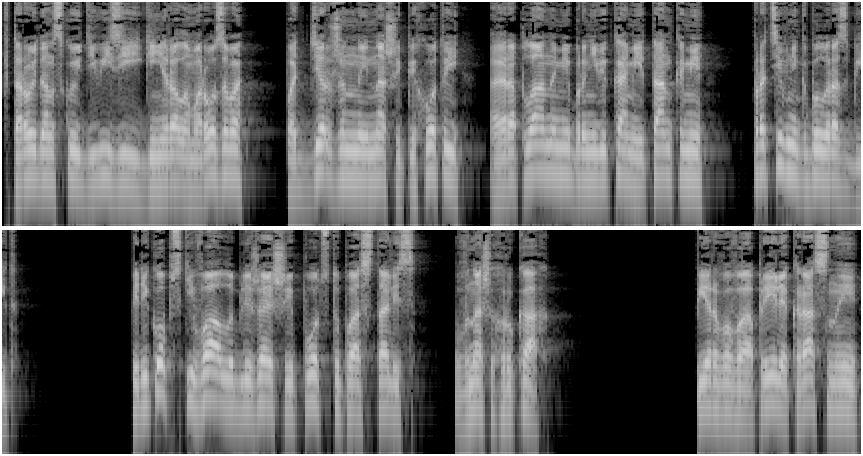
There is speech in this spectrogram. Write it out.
Второй Донской дивизии генерала Морозова, поддержанной нашей пехотой, аэропланами, броневиками и танками, противник был разбит. Перекопский вал и ближайшие подступы остались в наших руках. 1 апреля красные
